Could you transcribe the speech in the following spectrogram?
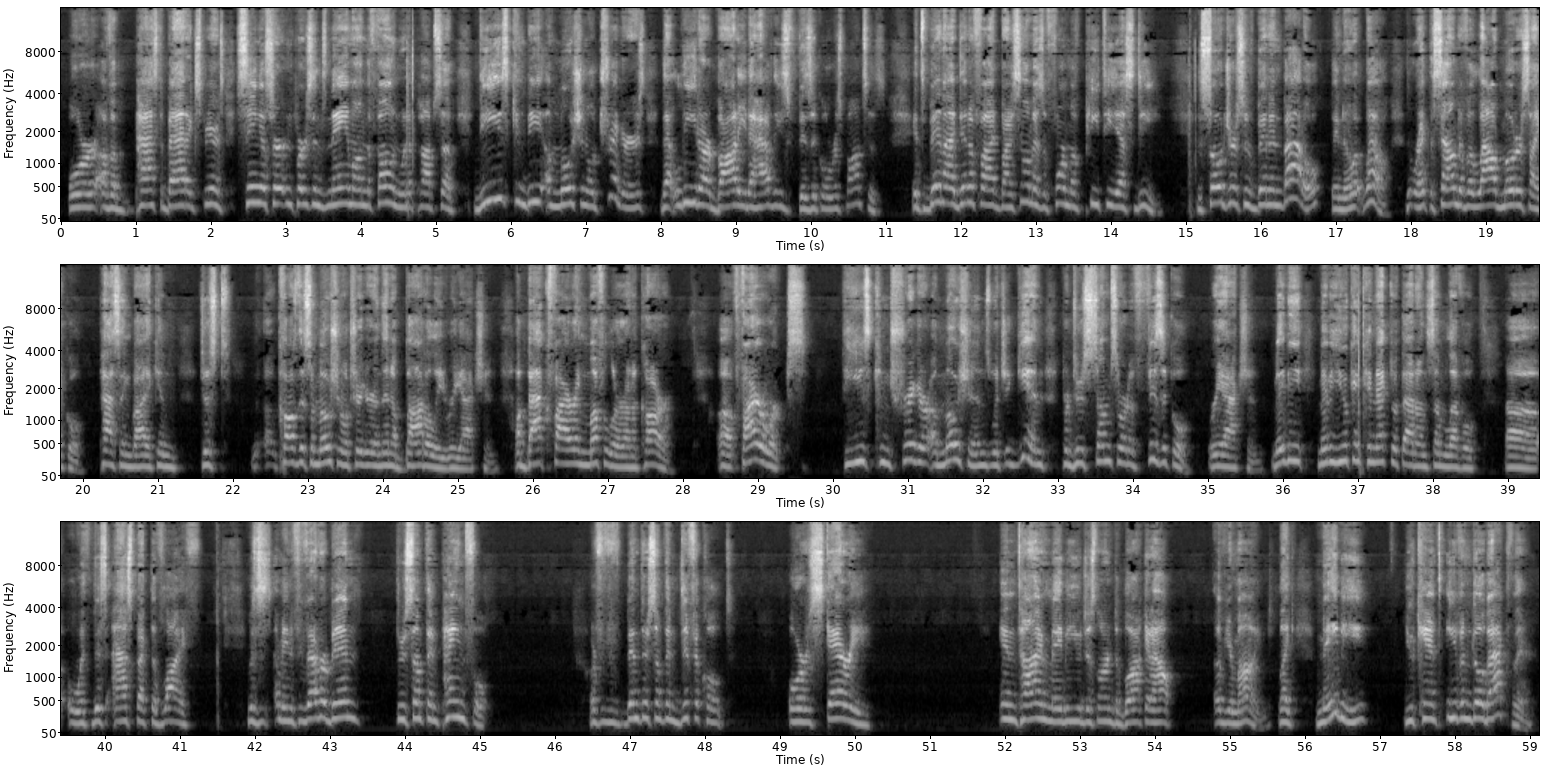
or of a past bad experience, seeing a certain person's name on the phone when it pops up. These can be emotional triggers that lead our body to have these physical responses. It's been identified by some as a form of PTSD. The soldiers who've been in battle, they know it well, right? The sound of a loud motorcycle passing by can just uh, cause this emotional trigger and then a bodily reaction. A backfiring muffler on a car. Uh, fireworks these can trigger emotions, which again produce some sort of physical reaction. Maybe, maybe you can connect with that on some level, uh, with this aspect of life. Was, I mean, if you've ever been through something painful, or if you've been through something difficult or scary, in time, maybe you just learned to block it out of your mind. Like maybe you can't even go back there.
